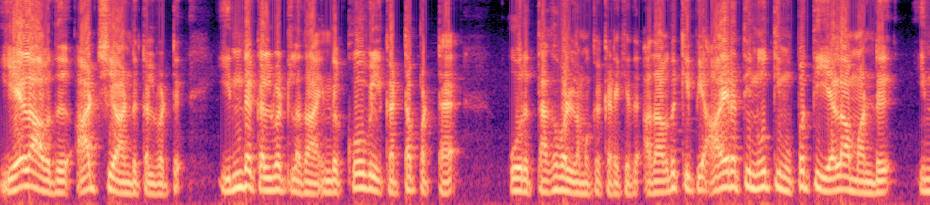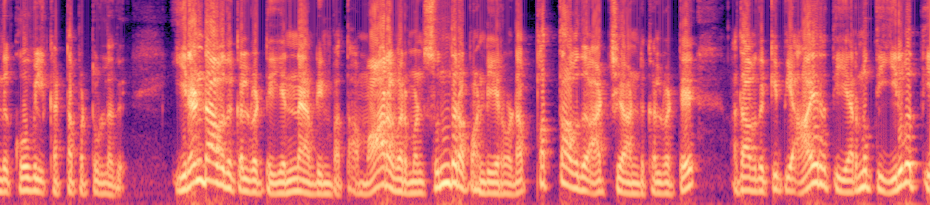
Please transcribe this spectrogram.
ஏழாவது ஆட்சி ஆண்டு கல்வெட்டு. இந்த கல்வெட்டில் தான் இந்த கோவில் கட்டப்பட்ட ஒரு தகவல் நமக்கு கிடைக்கிது. அதாவது கிபி ஆயிரத்தி நூற்றி முப்பத்தி ஏழாம் ஆண்டு இந்த கோவில் கட்டப்பட்டுள்ளது. இரண்டாவது கல்வெட்டு என்ன அப்படின்னு பார்த்தா மாரவர்மன் சுந்தர பாண்டியரோட பத்தாவது ஆட்சி ஆண்டு கல்வெட்டு. அதாவது கிபி ஆயிரத்தி இரநூத்தி இருபத்தி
